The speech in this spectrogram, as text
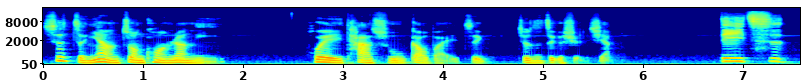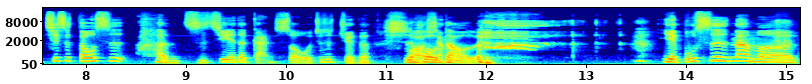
是怎样的状况让你会踏出告白这，就是这个选项？第一次其实都是很直接的感受，我就是觉得时候到了，也不是那么。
